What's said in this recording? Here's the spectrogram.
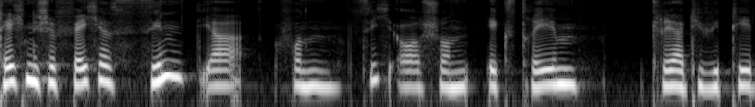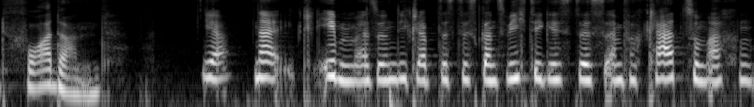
Technische Fächer sind ja von sich aus schon extrem Kreativität fordernd. Ja, nein, eben. Also, und ich glaube, dass das ganz wichtig ist, das einfach klar zu machen,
